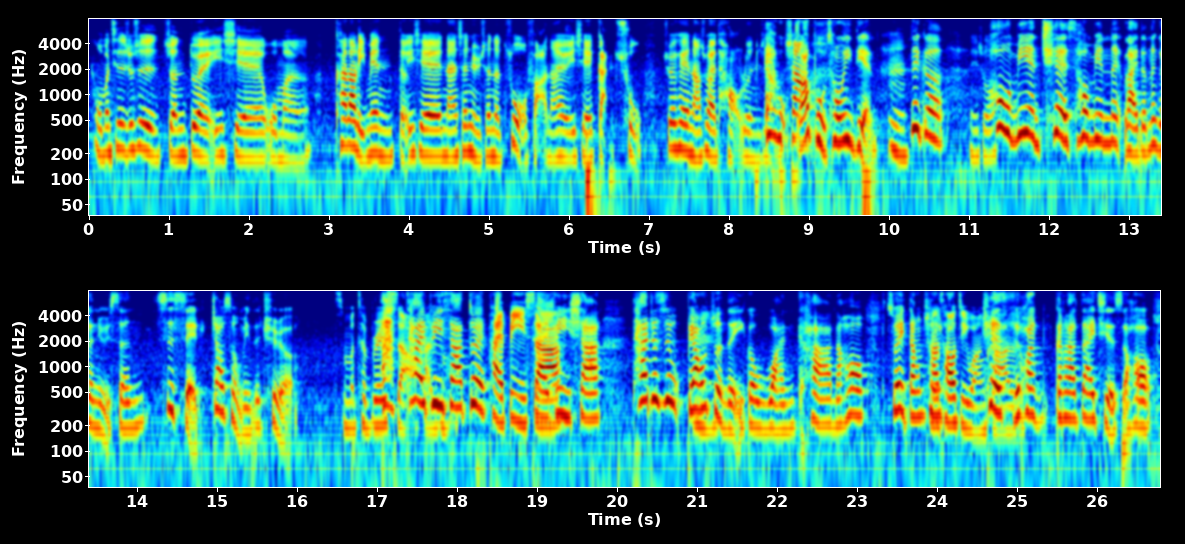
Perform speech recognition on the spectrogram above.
我们其实就是针对一些我们看到里面的一些男生女生的做法，然后有一些感触，就可以拿出来讨论。这样，欸、像我要补充一点，嗯，那个你说后面 Chase 后面那来的那个女生是谁？叫什么名字去了？什么 Tabrisa？、啊、泰碧莎对，泰碧莎，泰碧莎，他就是标准的一个玩咖。嗯、然后，所以当初他超级玩咖。确实换跟他在一起的时候，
